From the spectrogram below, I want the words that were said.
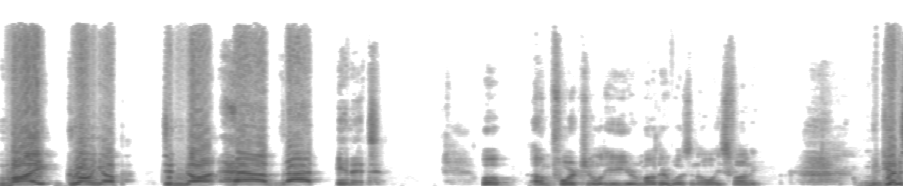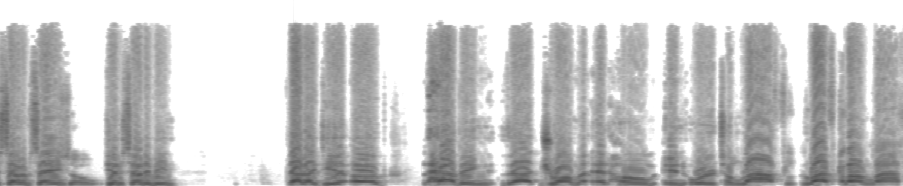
My growing up did not have that in it. Well, unfortunately, your mother wasn't always funny. But do you understand what I'm saying? So Do you understand what I mean? That idea of having that drama at home in order to laugh, laugh, clown, laugh.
